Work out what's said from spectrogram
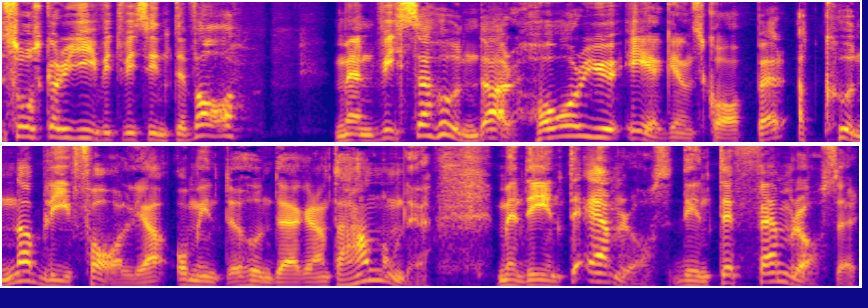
så ska det givetvis inte vara. Men vissa hundar har ju egenskaper att kunna bli farliga om inte hundägaren tar hand om det. Men det är inte en ras, det är inte fem raser.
